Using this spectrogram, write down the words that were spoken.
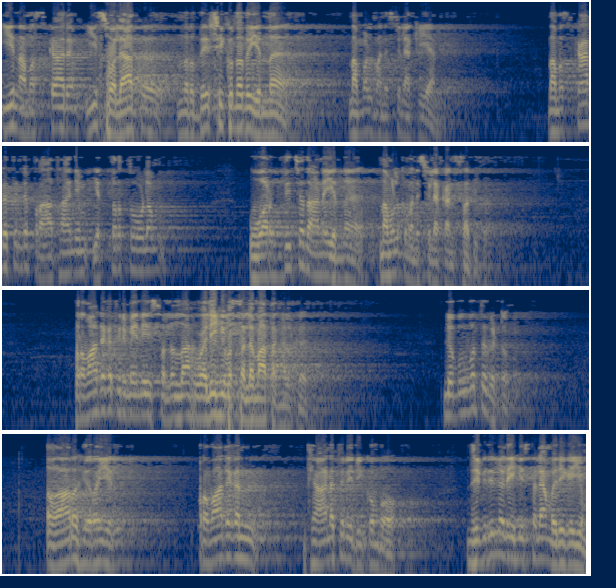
ഈ നമസ്കാരം ഈ സ്വലാത്ത് നിർദ്ദേശിക്കുന്നത് എന്ന് നമ്മൾ മനസ്സിലാക്കിയാൽ നമസ്കാരത്തിന്റെ പ്രാധാന്യം എത്രത്തോളം വർദ്ധിച്ചതാണ് എന്ന് നമ്മൾക്ക് മനസ്സിലാക്കാൻ സാധിക്കും. പ്രവാചക തിരുമേനി സല്ലാഹു അലിഹി വസ്ലമ തങ്ങൾക്ക് നുപൂവത്ത് കിട്ടും. ആറ് ഹിറയിൽ പ്രവാചകൻ ധ്യാനത്തിലിരിക്കുമ്പോ ജിബിരിൽ അലിഹിസ്സലാം വരികയും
